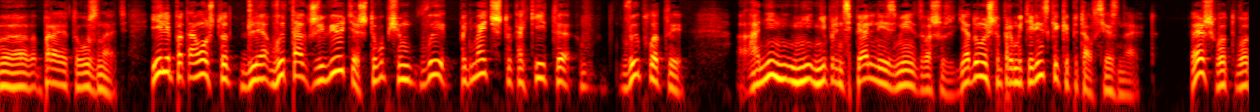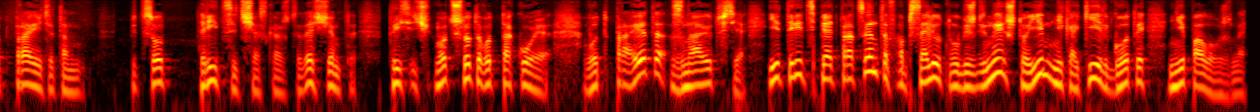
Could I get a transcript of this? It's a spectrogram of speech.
э, про это узнать. Или потому что для... вы так живете, что, в общем, вы понимаете, что какие-то выплаты они не принципиально изменят вашу жизнь. Я думаю, что про материнский капитал все знают. Понимаешь, вот, вот про эти там 500 30 сейчас, кажется, да, с чем-то тысяч. Вот что-то вот такое. Вот про это знают все. И 35% абсолютно убеждены, что им никакие льготы не положены.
